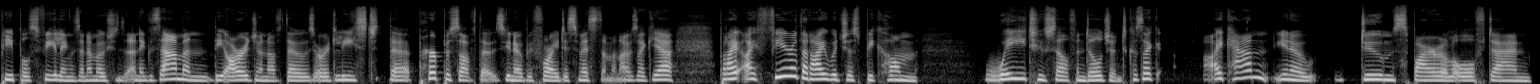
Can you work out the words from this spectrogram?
people's feelings and emotions and examine the origin of those, or at least the purpose of those, you know, before I dismiss them. And I was like, yeah, but I, I fear that I would just become way too self indulgent because, like, I can, you know, doom spiral off down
